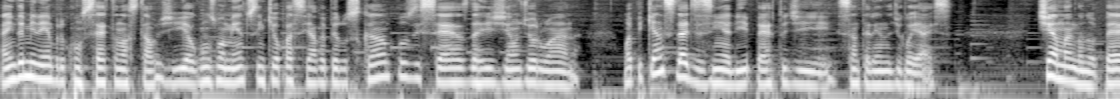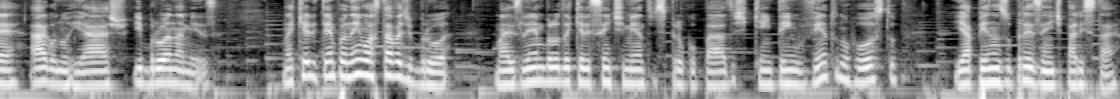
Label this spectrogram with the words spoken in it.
Ainda me lembro com certa nostalgia alguns momentos em que eu passeava pelos campos e serras da região de Oruana, uma pequena cidadezinha ali perto de Santa Helena de Goiás. Tinha mango no pé, água no riacho e broa na mesa. Naquele tempo eu nem gostava de broa, mas lembro daquele sentimento despreocupado de quem tem o vento no rosto e apenas o presente para estar.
